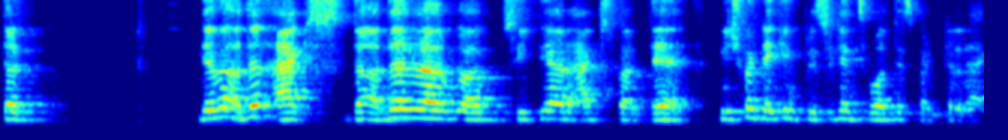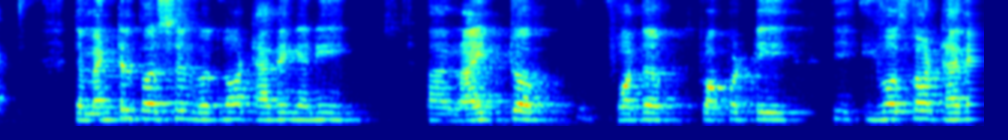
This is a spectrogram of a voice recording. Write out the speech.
the there were other acts, the other uh, uh CPR acts were there, which were taking precedence for this mental act the mental person was not having any uh, right to, for the property. He, he was not having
